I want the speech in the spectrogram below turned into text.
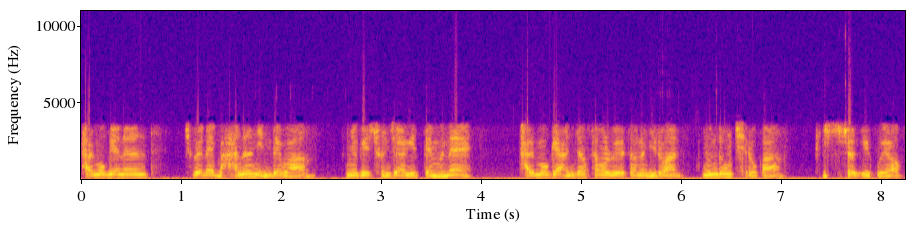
발목에는 주변에 많은 인대와 근육이 존재하기 때문에 발목의 안정성을 위해서는 이러한 운동 치료가 필수적이고요.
